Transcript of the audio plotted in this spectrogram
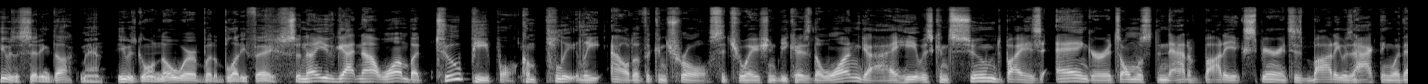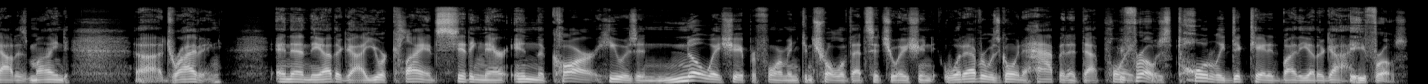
He was a sitting duck, man. He was going nowhere but a bloody face. So now you've got not one, but two people completely out of the control situation because the one guy, he was consumed by his anger. It's almost an out of body experience. His body was acting without his mind uh, driving. And then the other guy, your client sitting there in the car, he was in no way, shape, or form in control of that situation. Whatever was going to happen at that point froze. was totally dictated by the other guy. He froze.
